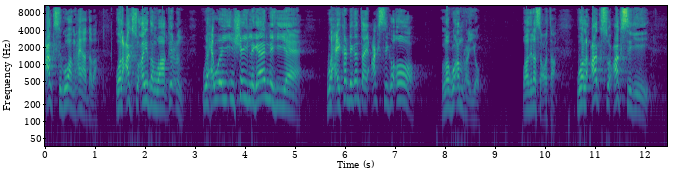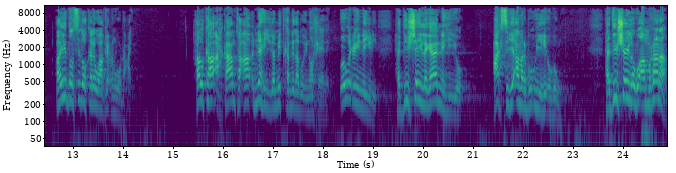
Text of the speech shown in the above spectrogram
Cagsigu waa maxay haddaba? Walcaksu aydan waaqicun. Waxa weeye in shay lagaa nahiyaa waxay ka dhigan tahay oo lagu amrayo. Waad ila socotaa walcaksu cagsigii aydan sidoo kale waaqicun wuu dhacay. Halkaa axkaamta nahyiga mid kamida buu inoo sheegay. Oo wuxuu ina yidhi haddii shay lagaa nahiyo cagsigii amar buu u yahay ogow haddii shay lagu amrana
